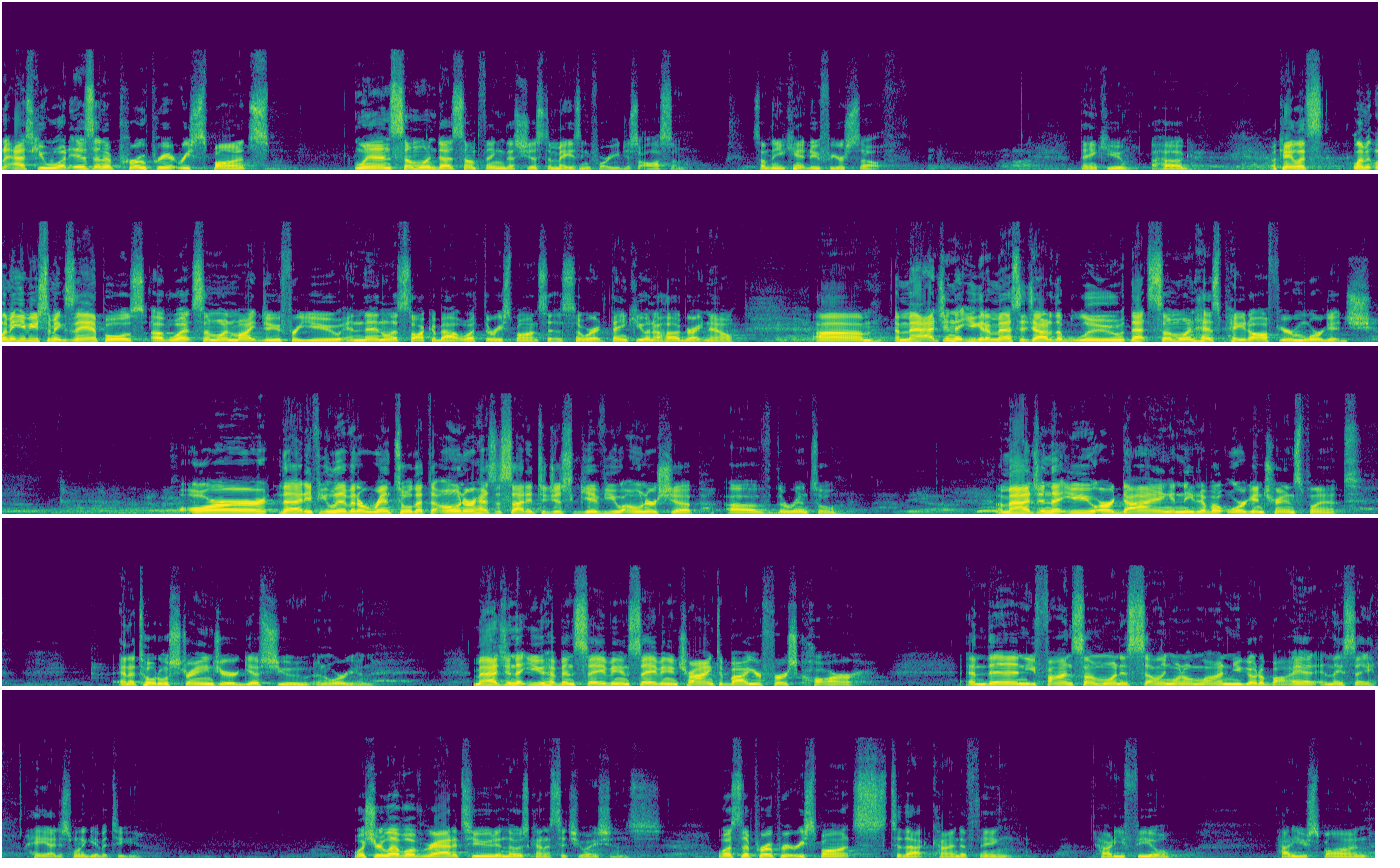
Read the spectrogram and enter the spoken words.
want to ask you what is an appropriate response when someone does something that's just amazing for you, just awesome? Something you can't do for yourself. Thank you. A hug. Okay, let's let me, let me give you some examples of what someone might do for you, and then let's talk about what the response is. So we're at thank you and a hug right now. Um, imagine that you get a message out of the blue that someone has paid off your mortgage or that if you live in a rental that the owner has decided to just give you ownership of the rental. Imagine that you are dying in need of an organ transplant and a total stranger gifts you an organ. Imagine that you have been saving and saving and trying to buy your first car and then you find someone is selling one online and you go to buy it and they say hey i just want to give it to you What's your level of gratitude in those kind of situations? What's the appropriate response to that kind of thing? How do you feel? How do you respond?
